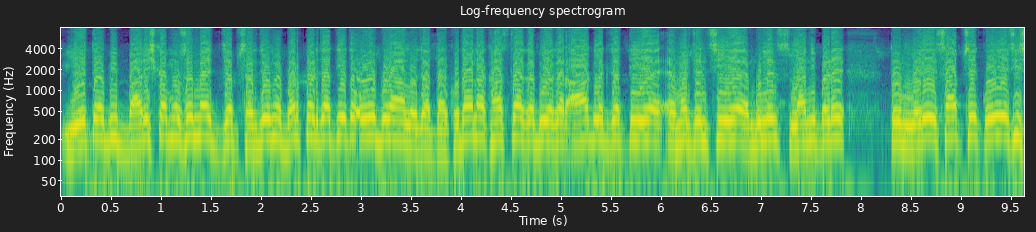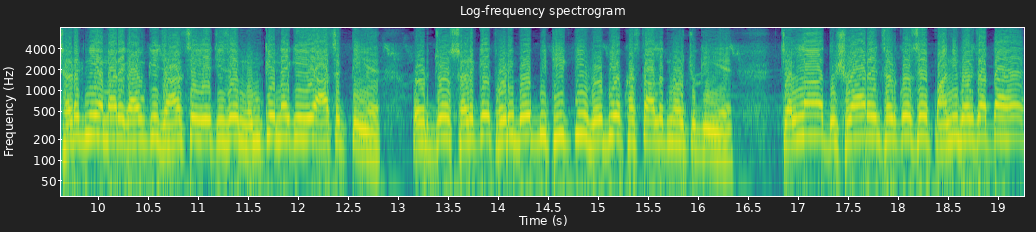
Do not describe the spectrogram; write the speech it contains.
ये तो अभी बारिश का मौसम है, जब सर्दियों में बर्फ़ पड़ जाती है तो और बुरा हाल हो जाता है। खुदा ना खास्ता, कभी अगर आग लग जाती है इमरजेंसी है एंबुलेंस लानी पड़े तो मेरे हिसाब से कोई ऐसी सड़क नहीं हमारे गाँव की, जहाँ से ये चीज़ें मुमकिन है कि ये आ सकती हैं। और जो सड़कें थोड़ी बहुत भी ठीक थी, वो भी अब खस्ता हालत में हो चुकी हैं। चलना दुश्वार है इन सड़कों से, पानी भर जाता है।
